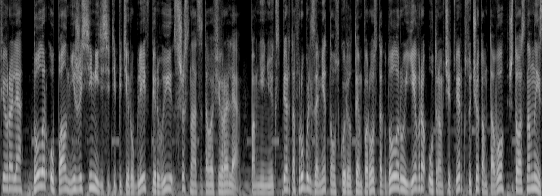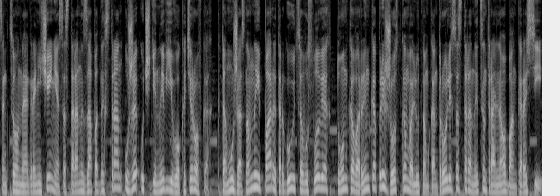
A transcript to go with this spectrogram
февраля, доллар упал ниже 75 рублей впервые с 16 февраля. По мнению экспертов, рубль заметно ускорил темпы роста к доллару и евро утром в четверг с учетом того, что основные санкционные ограничения со стороны западных стран уже учтены в его котировках. К тому же основные пары торгуются в условиях условиях тонкого рынка при жестком валютном контроле со стороны Центрального банка России,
